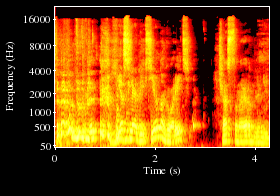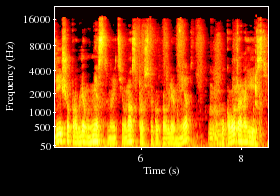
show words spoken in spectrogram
Если объективно говорить, часто, наверное, для людей еще проблема места найти. У нас просто такой проблемы нет. У кого-то она есть.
